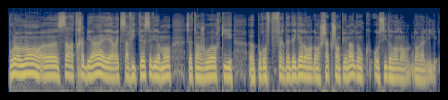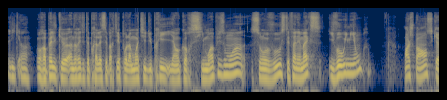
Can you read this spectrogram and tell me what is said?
pour le moment, euh, ça va très bien et avec sa vitesse, évidemment, c'est un joueur qui euh, pourrait faire des dégâts dans, chaque championnat, donc aussi dans, la Ligue, Ligue 1. On rappelle que était prêt à laisser partir pour la moitié du prix il y a encore six mois, plus ou moins. Selon vous, Stéphane et Max, il vaut 8 millions? Moi, je pense qu'il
